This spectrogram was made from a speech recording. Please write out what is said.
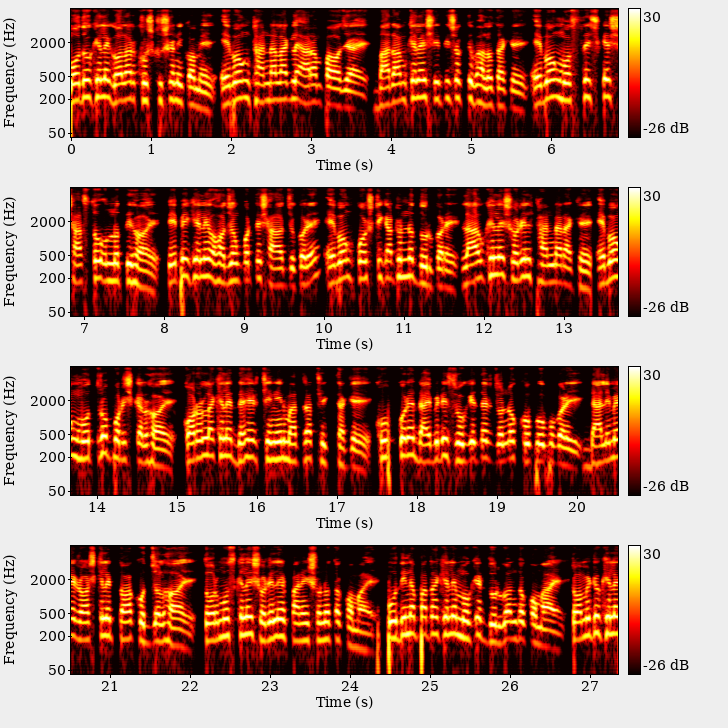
মধু খেলে গলার খুশখুশানি কমে এবং ঠান্ডা লাগলে আরাম পাওয়া যায়। বাদাম খেলে স্মৃতিশক্তি ভালো থাকে এবং মস্তিষ্কের স্বাস্থ্য উন্নতি হয়। পেঁপে খেলে হজম করতে সাহায্য করে এবং কোষ্ঠীকাঠিন্য দূর করে। লাউ খেলে শরীর ঠান্ডা রাখে এবং মূত্র পরিষ্কার হয়। করলা খেলে দেহের চিনির মাত্রা ঠিক থাকে। খুব করে ডায়াবেটিস রোগীদের জন্য খুব উপকারী। ডালিমের রস খেলে ত্বক উজ্জ্বল হয়। তরমুজ খেলে শরীরের পানির শূন্যতা কমায়। পুদিনা পাতা খেলে মুখের দুর্গন্ধ কমায়। টমেটো খেলে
